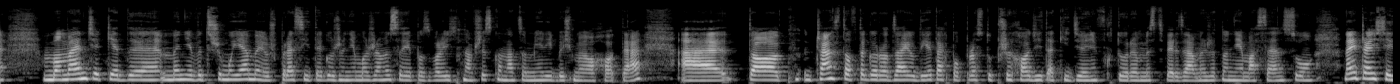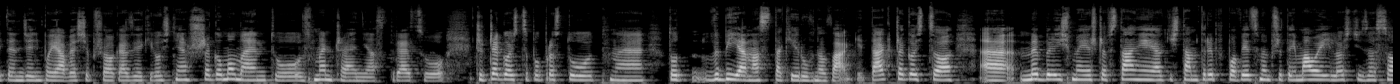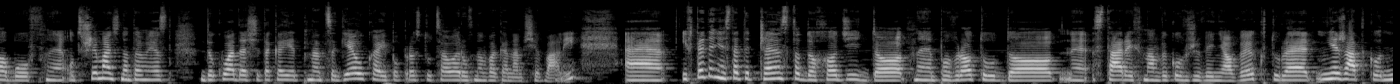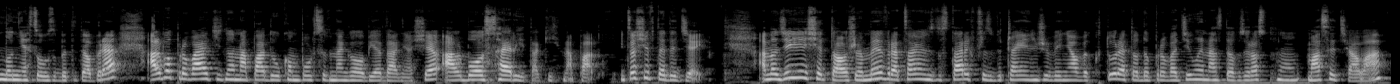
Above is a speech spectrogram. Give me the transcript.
w momencie, kiedy my nie wytrzymujemy już presji tego, że nie możemy sobie pozwolić na wszystko, na co mielibyśmy ochotę, e, to często w tego rodzaju dietach po prostu przychodzi taki dzień, w którym my stwierdzamy, że to nie ma sensu. Najczęściej ten dzień pojawia się przy okazji jakiegoś cięższego momentu, zmęczenia, stresu, czy czegoś, co po prostu e, to wybija nas z takiej równowagi, tak? Czegoś, co e, my byliśmy jeszcze w stanie jakiś tam tryb, powiedzmy, przy tej małej ilości zasobów e, utrzymać, natomiast dokłada się taka jedna cegiełka i po prostu cała równowaga nam się wali. E, I wtedy niestety często dochodzi do e, powrotu do starych nawyków żywieniowych, które nierzadko no, nie są zbyt dobre, albo prowadzi do napadu kompulsywnego obiadania się, albo serii takich napadów. I co się wtedy dzieje? Ano dzieje się to, że my wracając do starych przyzwyczajeń żywieniowych, które to doprowadziły nas do wzrostu masy ciała,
